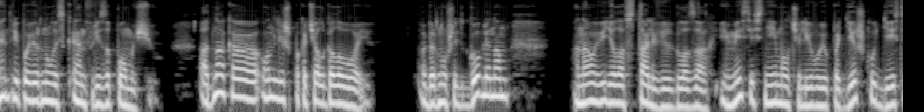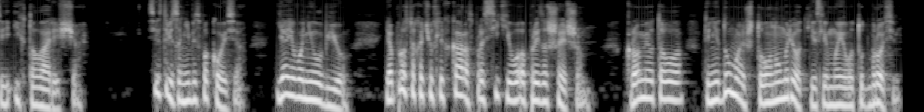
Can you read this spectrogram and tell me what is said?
Энтри повернулась к Энфри за помощью. Однако он лишь покачал головой. Обернувшись к гоблинам, она увидела сталь в их глазах и вместе с ней молчаливую поддержку действий их товарища. «Сестрица, не беспокойся. Я его не убью. Я просто хочу слегка расспросить его о произошедшем. Кроме того, ты не думаешь, что он умрет, если мы его тут бросим?»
